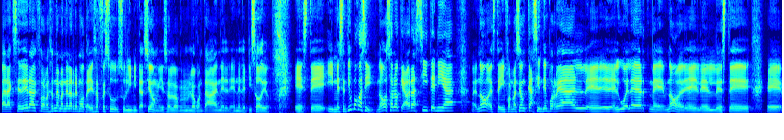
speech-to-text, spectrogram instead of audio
para acceder a información de manera remota y esa fue su, limitación y eso lo, contaba en el, en el episodio. Este, y me sentí un poco así, ¿no? Solo que ahora sí tenía, ¿no? Este, información casi en tiempo real, el, Google Earth, ¿no? El, este, eh,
